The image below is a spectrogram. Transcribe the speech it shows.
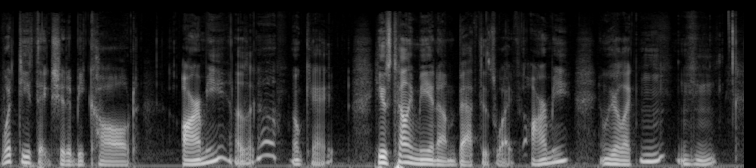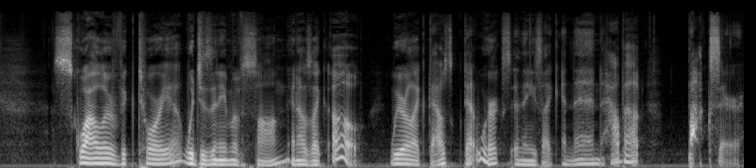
"What do you think should it be called?" Army, and I was like, "Oh, okay." He was telling me and um Beth, his wife, Army, and we were like, "Mm-hmm." Squalor Victoria, which is the name of a song, and I was like, "Oh." We were like, "That was, that works," and then he's like, "And then how about Boxer?"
